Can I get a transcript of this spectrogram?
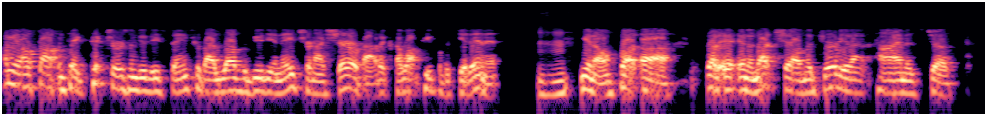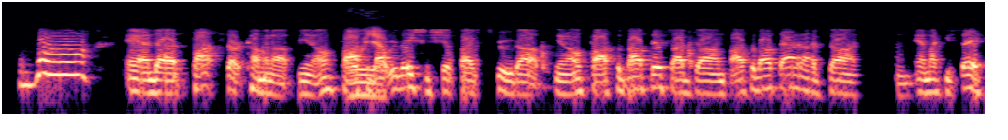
I mean, I'll stop and take pictures and do these things because I love the beauty of nature and I share about it because I want people to get in it. Mm-hmm. You know, but uh, but in a nutshell, majority of that time is just and uh, thoughts start coming up, you know, thoughts oh, yeah. about relationships I've screwed up, you know, thoughts about this I've done, thoughts about that I've done. And like you say,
